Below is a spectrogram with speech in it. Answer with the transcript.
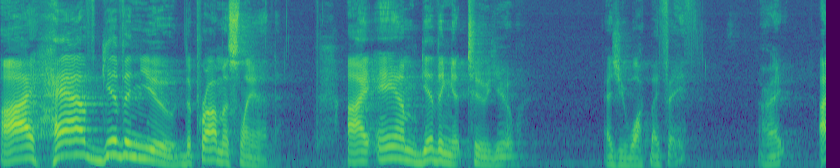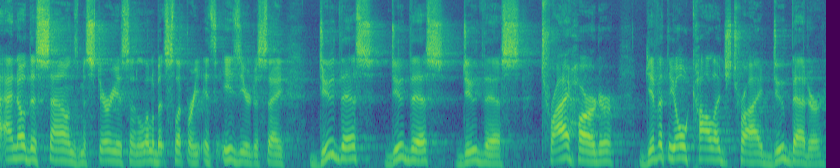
I have given you the promised land. I am giving it to you as you walk by faith. All right? I, I, know this sounds mysterious and a little bit slippery. It's easier to say, do this, do this, do this, try harder, give it the old college try, do better.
